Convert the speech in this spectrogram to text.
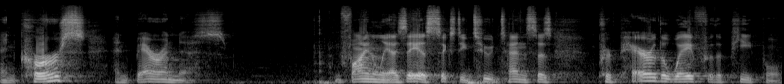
and curse and barrenness. And finally, Isaiah 62 10 says, Prepare the way for the people,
